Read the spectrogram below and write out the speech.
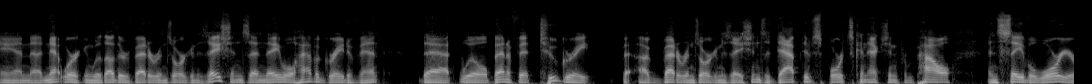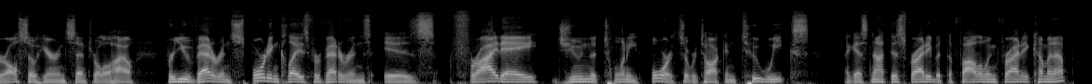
and uh, networking with other veterans organizations, and they will have a great event that will benefit two great uh, veterans organizations, Adaptive Sports Connection from Powell and Save a Warrior, also here in Central Ohio. For you veterans, Sporting Clays for Veterans is Friday, June the 24th. So we're talking two weeks. I guess not this Friday, but the following Friday coming up.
